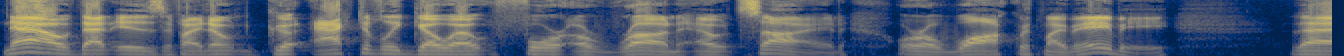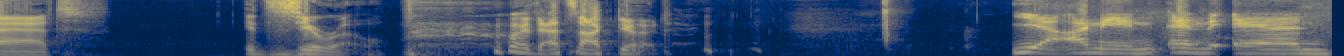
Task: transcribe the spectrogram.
Now that is if I don't go, actively go out for a run outside or a walk with my baby, that it's zero. That's not good. Yeah, I mean, and and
